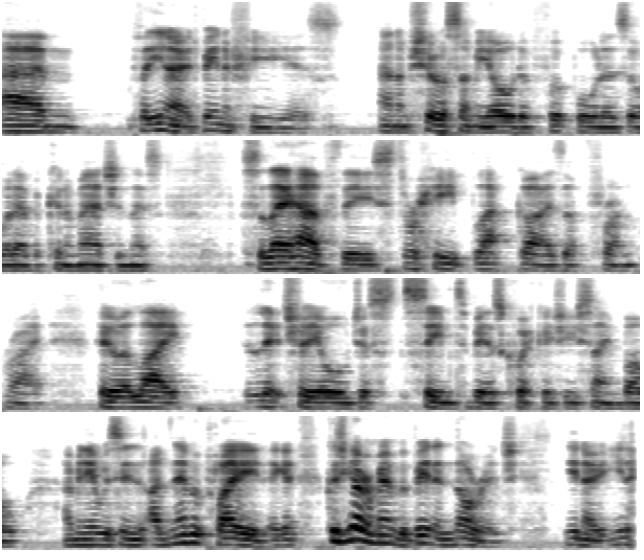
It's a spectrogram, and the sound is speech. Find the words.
Um, but you know, it'd been a few years, and I'm sure some of the older footballers or whatever can imagine this. So they have these three black guys up front, right, who are like literally all just seem to be as quick as Usain Bolt. I mean, it was in. I've never played again because you got to remember being in Norwich. You know, you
